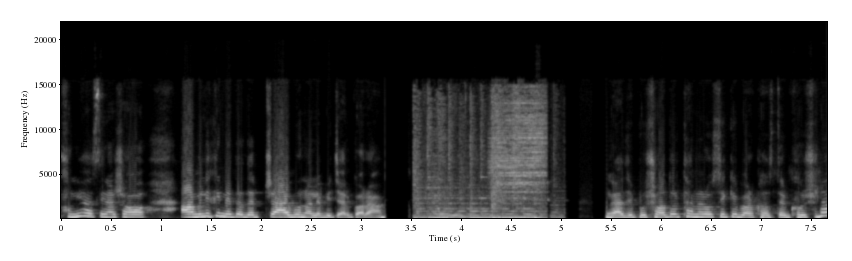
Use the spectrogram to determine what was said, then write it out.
খুনি হাসিনা সহ আওয়ামী লীগের নেতাদের ট্রাইব্যুনালে বিচার করা। গাজীপুর সদর থানার ওসিকে বরখাস্তের ঘোষণা,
